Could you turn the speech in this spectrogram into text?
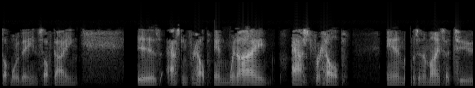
self-motivating and self-guiding is asking for help. And when I asked for help and was in a mindset to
